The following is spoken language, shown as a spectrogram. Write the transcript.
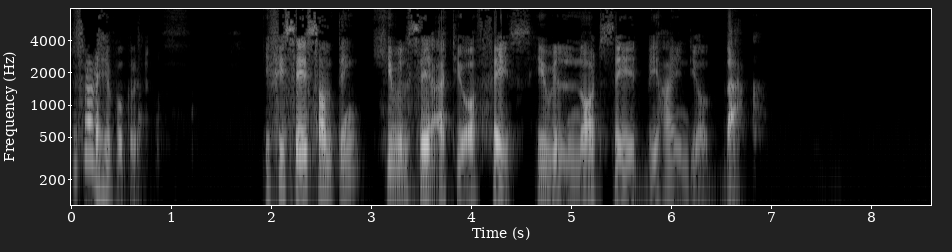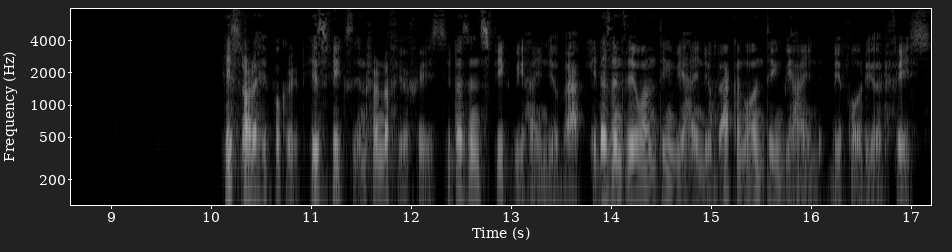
He's not a hypocrite. If he says something, he will say at your face. He will not say it behind your back. He's not a hypocrite. He speaks in front of your face. He doesn't speak behind your back. He doesn't say one thing behind your back and one thing behind, before your face.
